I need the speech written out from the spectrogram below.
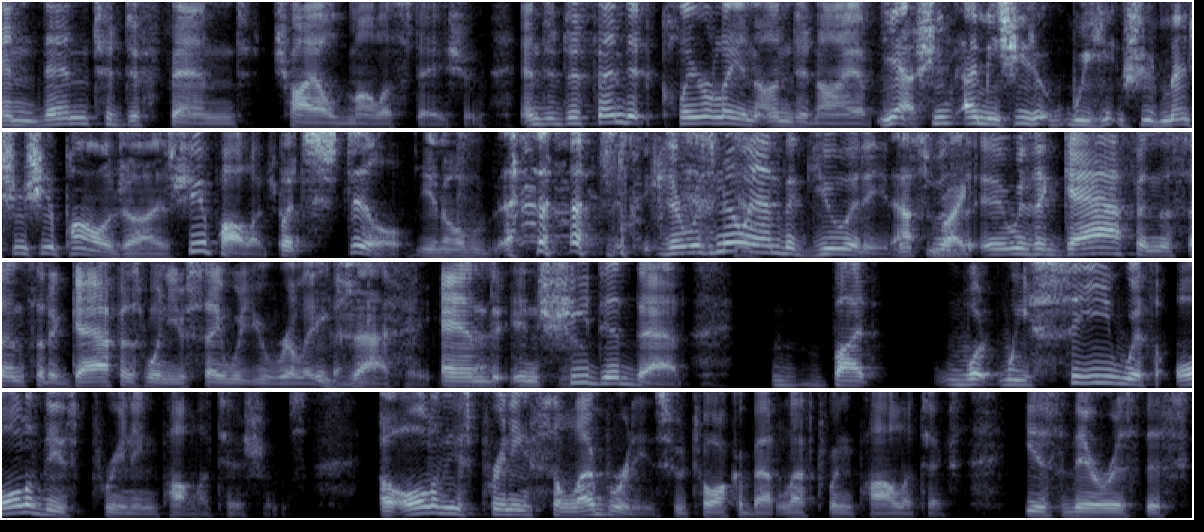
and then to defend child molestation and to defend it clearly and undeniably. Yeah, she. I mean, she. We should mention she apologized. She apologized, but still, you know, there was no ambiguity. This was Right. it was a gaffe in the sense that a gaffe is when you say what you really think. Exactly, And and she did that. But what we see with all of these preening politicians, uh, all of these preening celebrities who talk about left-wing politics, is there is this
